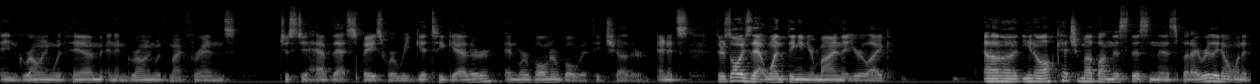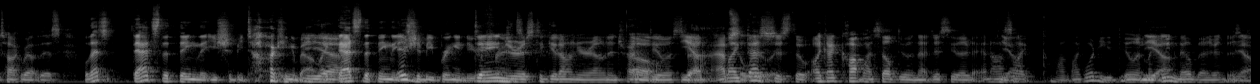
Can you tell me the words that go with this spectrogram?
in growing with him and in growing with my friends just to have that space where we get together and we're vulnerable with each other and it's there's always that one thing in your mind that you're like uh, you know, I'll catch him up on this, this, and this, but I really don't want to talk about this. Well, that's that's the thing that you should be talking about. Yeah. Like that's the thing that you should be bringing to your dangerous friends. to get on your own and try Oh, to deal with stuff. yeah, absolutely. Like that's just the like I caught myself doing that just the other day, and I was Yeah. like, "Come on, like what are you doing? Like Yeah. we know better than this." Yeah,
